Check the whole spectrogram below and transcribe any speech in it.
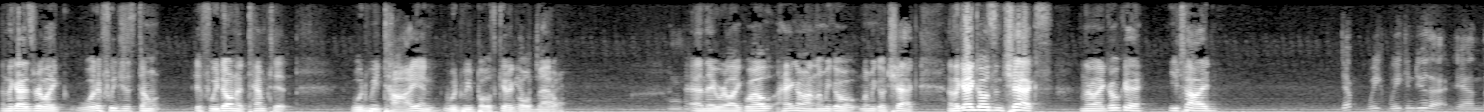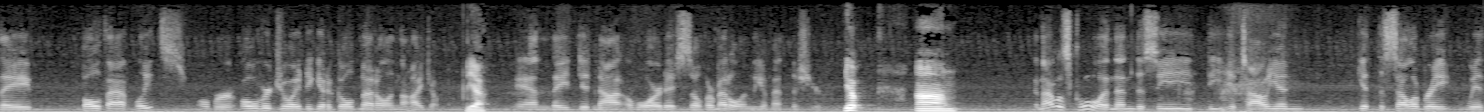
and the guys were like, "What if we just don't? If we don't attempt it, would we tie and would we both get a We a gold tie. medal?" Mhm. And they were like, "Well, hang on, let me go. Let me go check." And the guy goes and checks, and they're like, "Okay, you tied." Yep, we, we can do that. And they, both athletes, over overjoyed to get a gold medal in the high jump. Yeah. And they did not award a silver medal in the event this year. Yep. Um, And that was cool. And then to see the Italian get to celebrate with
